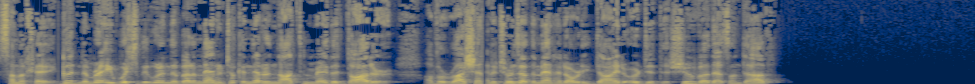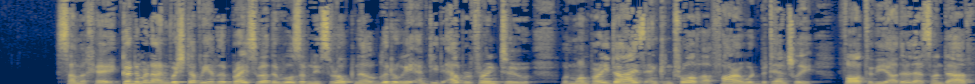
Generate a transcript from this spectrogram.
Samachay. Good. Number eight, which we learn about a man who took a neder not to marry the daughter of a Russian, and it turns out the man had already died or did the shuva? That's on Daf. Samachay. Good number nine, which stuff we have the Braisa about the rules of Nisrokna, literally emptied out, referring to when one party dies and control of Hafar would potentially fall to the other. That's on Daf.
